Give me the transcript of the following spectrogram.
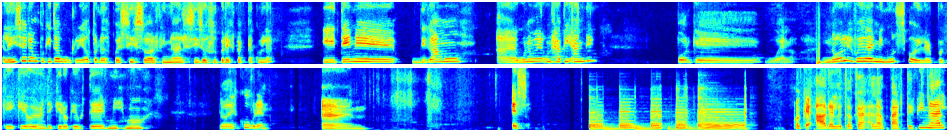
Al inicio era un poquito aburrido, pero después se hizo, al final se hizo súper espectacular. Y tiene, digamos, alguna un happy ending porque, bueno, no les voy a dar ningún spoiler porque obviamente quiero que ustedes mismos lo descubren. eso. Ok, ahora le toca a la parte final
